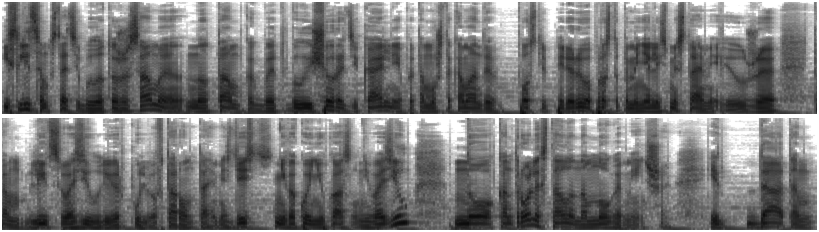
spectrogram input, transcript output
И с лицом, кстати, было то же самое, но там как бы это было еще радикальнее, потому что команды после перерыва просто поменялись местами, и уже там лиц возил Ливерпуль во втором тайме. Здесь никакой Ньюкасл не возил, но контроля стало намного меньше. И да, там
